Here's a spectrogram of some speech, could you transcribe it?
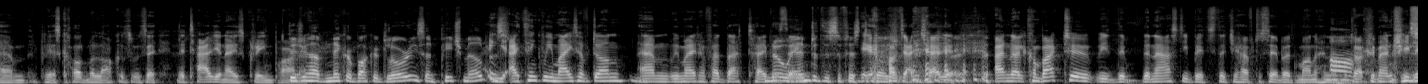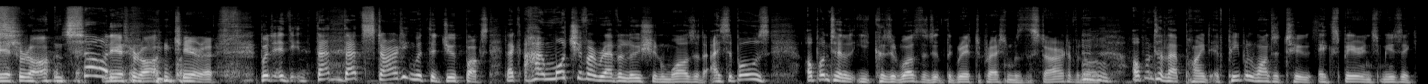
Um, a place called Malacca's was a, an Italian ice cream parlour. Did you have Knickerbocker Glories and Peach Melbas? I think we might have done. Um, we might have had that type No of thing. end to the sophistication. I tell you. And I'll come back to the, the nasty bits that you have to say about Monaghan in the documentary later on. Sean. Later on, Kira. But it, it- that that starting with the jukebox, like how much of a revolution was it? I suppose up until because it was the, the Great Depression was the start of it all. Up until that point, if people wanted to experience music.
